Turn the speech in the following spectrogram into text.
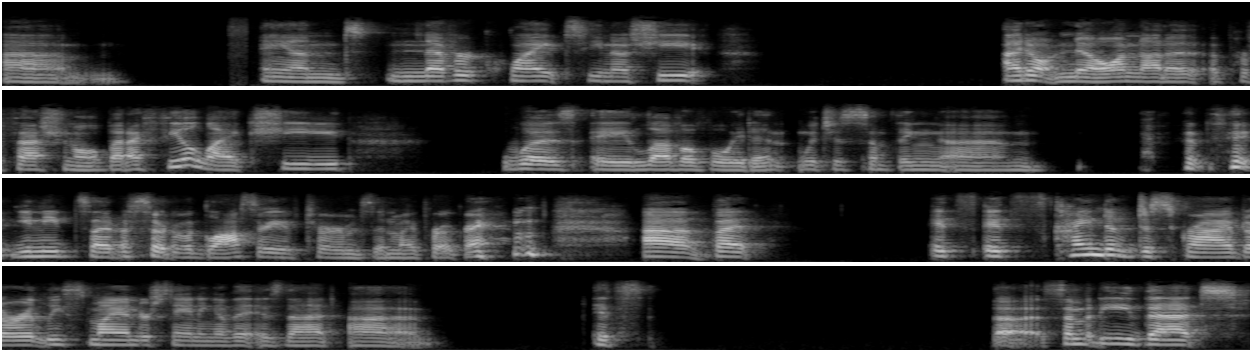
Um, and never quite, you know, she, I don't know, I'm not a, a professional, but I feel like she was a love avoidant, which is something um, you need sort of sort of a glossary of terms in my program. uh, but it's it's kind of described, or at least my understanding of it is that uh, it's uh, somebody that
